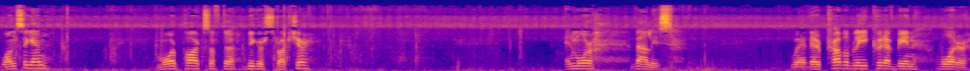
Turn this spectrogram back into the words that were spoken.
Once again, more parts of the bigger structure and more valleys where there probably could have been water.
